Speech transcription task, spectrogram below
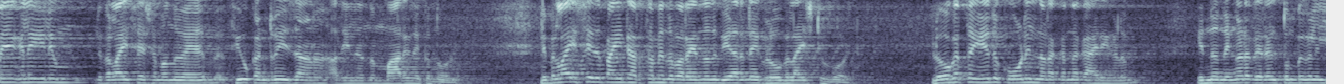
മേഖലയിലും ലിബറലൈസേഷൻ വന്ന്? ഫ്യൂ കൺട്രീസാണ് അതിൽ നിന്നും മാറി നിൽക്കുന്നുള്ളൂ. ലിബറലൈസ് ചെയ്തപ്പോൾ അതിന്റെ അർത്ഥം എന്ന് പറയുന്നത് we are in a globalized world ലോകത്ത് ഏത് കോണിൽ നടക്കുന്ന കാര്യങ്ങളും ഇന്ന് നിങ്ങളുടെ വിരൽത്തുമ്പുകളിൽ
